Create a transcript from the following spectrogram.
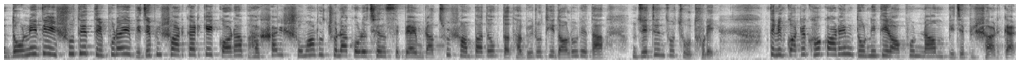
দুর্নীতি ইস্যুতে ত্রিপুরায় বিজেপি সরকারকে কড়া ভাষায় সমালোচনা করেছেন সিপিআইএম রাজ্য সম্পাদক তথা বিরোধী দলনেতা জিতেন্দ্র চৌধুরী। তিনি কটাক্ষ করেন দুর্নীতির অপর নাম বিজেপি সরকার।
